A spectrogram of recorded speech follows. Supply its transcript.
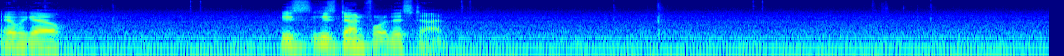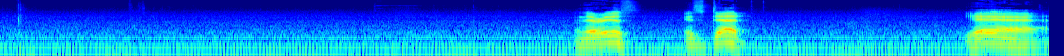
There we go. He's, he's done for this time. And there he is. He's dead. Yeah.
